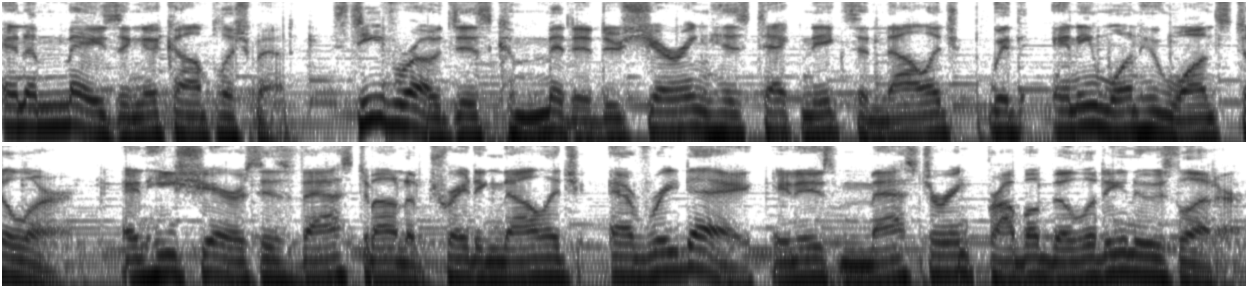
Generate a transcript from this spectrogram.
An amazing accomplishment. Steve Rhodes is committed to sharing his techniques and knowledge with anyone who wants to learn and he shares his vast amount of trading knowledge every day in his Mastering Probability newsletter.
